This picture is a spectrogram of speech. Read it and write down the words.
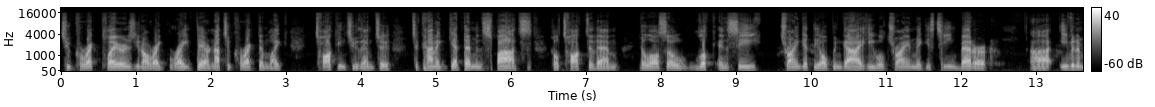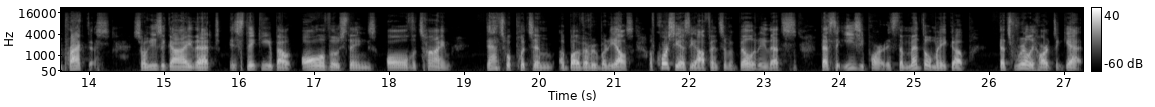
to correct players, you know, right right there, not to correct them like talking to them to to kind of get them in spots. He'll talk to them. He'll also look and see, try and get the open guy. He will try and make his team better, uh, even in practice. So he's a guy that is thinking about all of those things all the time. That's what puts him above everybody else. Of course, he has the offensive ability. That's that's the easy part. It's the mental makeup that's really hard to get.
